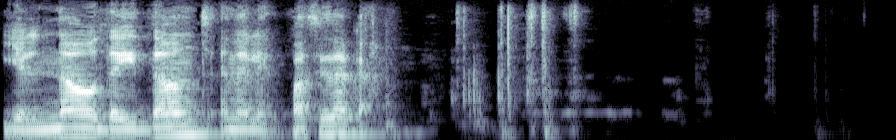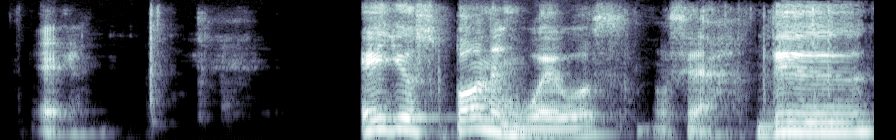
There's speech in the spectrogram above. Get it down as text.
y el no, they don't en el espacio de acá. Eh. Ellos ponen huevos, o sea, do,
